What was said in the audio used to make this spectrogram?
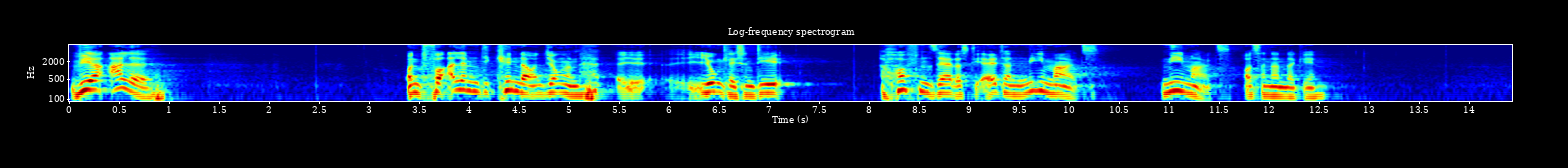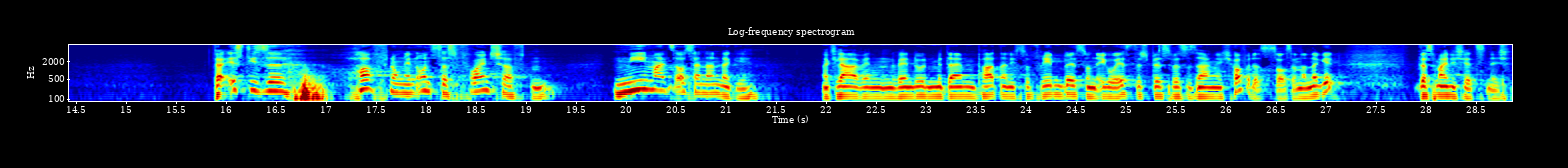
Wir alle und vor allem die Kinder und jungen äh, Jugendlichen, die hoffen sehr, dass die Eltern niemals, niemals auseinandergehen. Da ist diese Hoffnung in uns, dass Freundschaften niemals auseinandergehen. Na klar, wenn, wenn du mit deinem Partner nicht zufrieden bist und egoistisch bist, wirst du sagen, ich hoffe, dass es auseinandergeht. Das meine ich jetzt nicht.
